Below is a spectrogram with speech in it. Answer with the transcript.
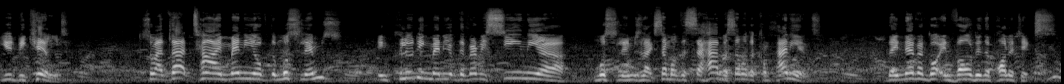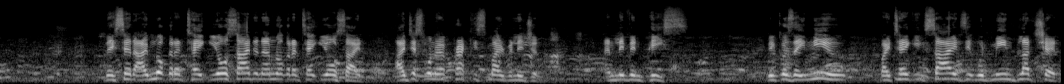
you'd be killed. So, at that time, many of the Muslims, including many of the very senior Muslims, like some of the Sahaba, some of the companions, they never got involved in the politics. They said, I'm not going to take your side and I'm not going to take your side. I just want to practice my religion and live in peace because they knew by taking sides it would mean bloodshed.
